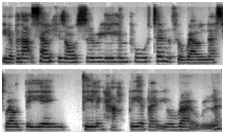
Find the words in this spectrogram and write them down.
you know, but that self is also really important for wellness, well-being, feeling happy about your role.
